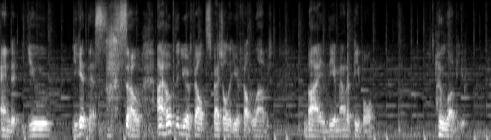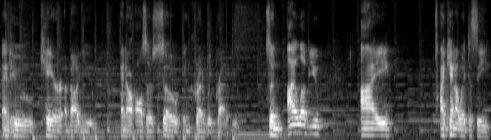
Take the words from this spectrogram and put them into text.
And you you get this. So I hope that you have felt special, that you have felt loved by the amount of people who love you and who care about you and are also so incredibly proud of you. So I love you. I I cannot wait to see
